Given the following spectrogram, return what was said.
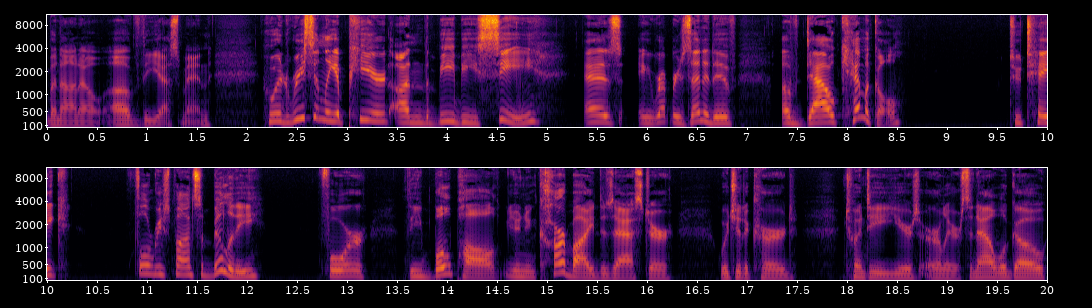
Bonanno of the Yes Men, who had recently appeared on the BBC as a representative of Dow Chemical to take full responsibility for the Bhopal Union Carbide disaster, which had occurred 20 years earlier. So now we'll go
